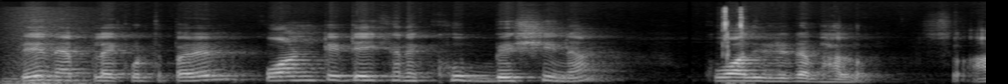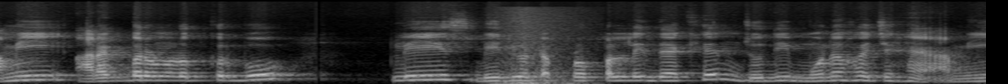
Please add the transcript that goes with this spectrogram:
দেন অ্যাপ্লাই করতে পারেন। কোয়ান্টিটি এখানে খুব বেশি না কোয়ালিটিটা ভালো। সো আমি আরেকবার অনুরোধ করব প্লিজ ভিডিওটা প্রপারলি দেখেন। যদি মনে হয় যে হ্যাঁ আমি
